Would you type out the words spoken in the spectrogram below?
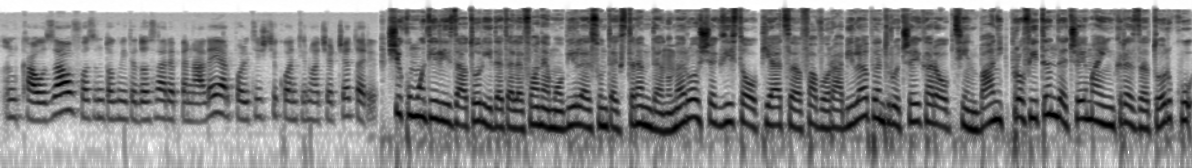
În cauza au fost întocmite dosare penale, iar polițiștii continuă cercetările. Și cum utilizatorii de telefoane mobile sunt extrem de numeroși, există o piață favorabilă pentru cei care obțin bani, profitând de cei mai încrezători cu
